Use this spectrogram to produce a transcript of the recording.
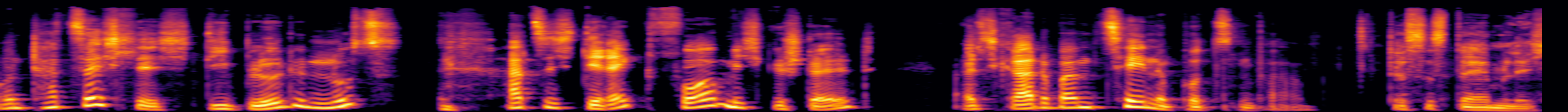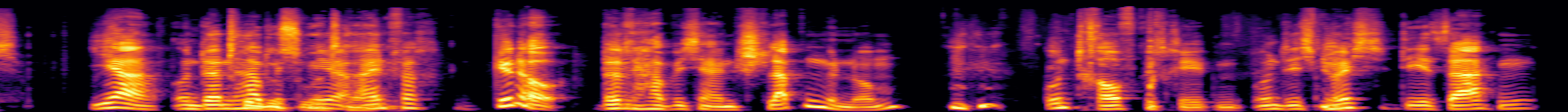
und tatsächlich, die blöde Nuss hat sich direkt vor mich gestellt, als ich gerade beim Zähneputzen war. Das ist dämlich. Ja, und dann habe ich mir einfach, genau, dann habe ich einen Schlappen genommen Mhm. und draufgetreten. Und ich Ja. möchte dir sagen,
